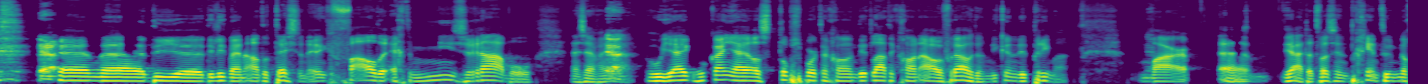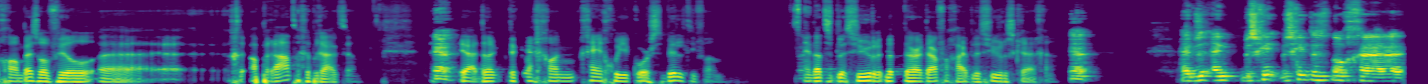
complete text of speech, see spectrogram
ja. En uh, die, uh, die liet mij een aantal testen. En ik faalde echt miserabel. En zei van, ja, ja hoe, jij, hoe kan jij als topsporter gewoon... Dit laat ik gewoon oude vrouwen doen. Die kunnen dit prima. Ja. Maar um, ja, dat was in het begin toen ik nog gewoon best wel veel uh, apparaten gebruikte. Ja, ja daar, daar krijg je gewoon geen goede core stability van. En dat is blessure, dat, daar, daarvan ga je blessures krijgen. Ja. En misschien, misschien is het nog uh,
